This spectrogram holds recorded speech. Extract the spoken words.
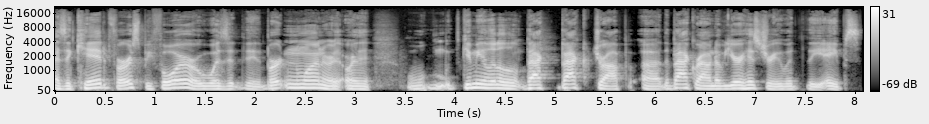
as a kid first before, or was it the Burton one? Or, or w- give me a little back backdrop, uh, the background of your history with the apes.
